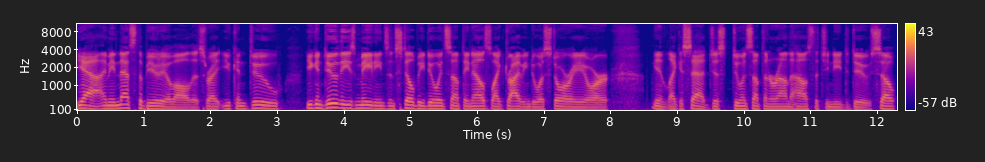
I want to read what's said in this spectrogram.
Yeah, I mean that's the beauty of all this, right? You can do you can do these meetings and still be doing something else like driving to a story or you know, like I said, just doing something around the house that you need to do. So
